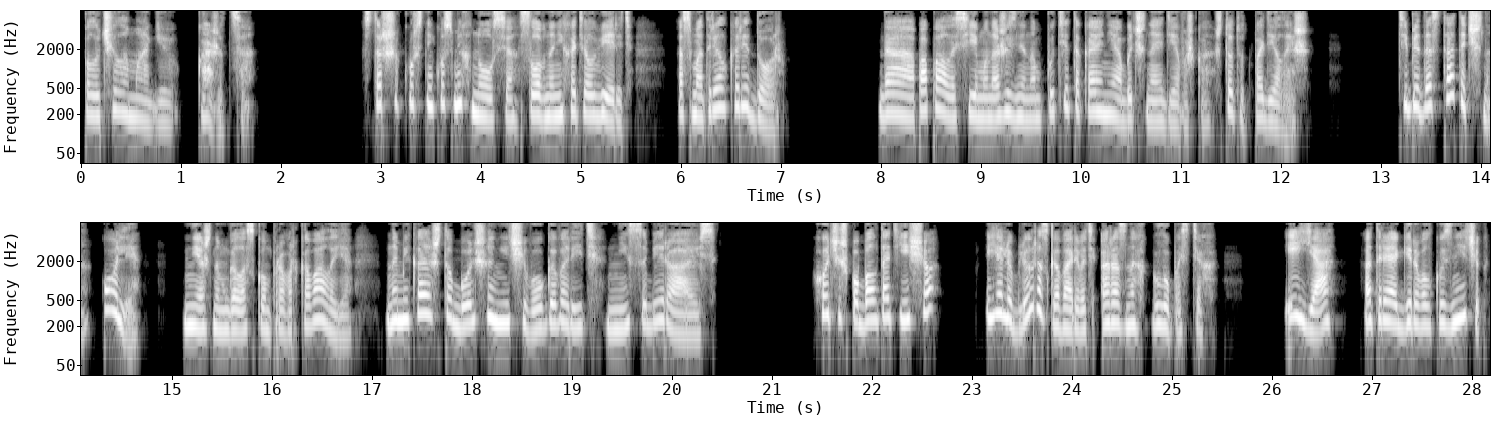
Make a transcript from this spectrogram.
получила магию, кажется. Старший курсник усмехнулся, словно не хотел верить, осмотрел коридор. Да, попалась ему на жизненном пути такая необычная девушка. Что тут поделаешь? «Тебе достаточно, Оли?» — нежным голоском проворковала я — намекая, что больше ничего говорить не собираюсь. «Хочешь поболтать еще? Я люблю разговаривать о разных глупостях». «И я», — отреагировал кузнечик,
